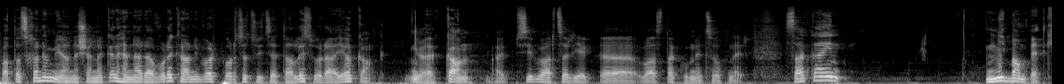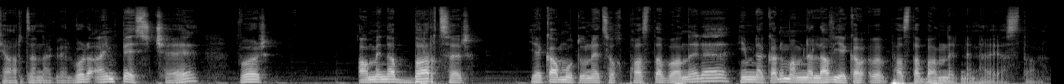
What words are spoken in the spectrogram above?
Պատասխանը միանշանակ է հնարավոր է, քանի որ փորձը ցույց է տալիս, որ այո կանք կան այդպիսի բարձր վաստակ ունեցողներ։ Սակայն մի բան պետք է արձանագրել, որ այնպես չէ, որ ամենաբարձր եկամուտ ունեցող փաստաբանները հիմնականում ամենալավ փաստաբաններն են Հայաստանում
